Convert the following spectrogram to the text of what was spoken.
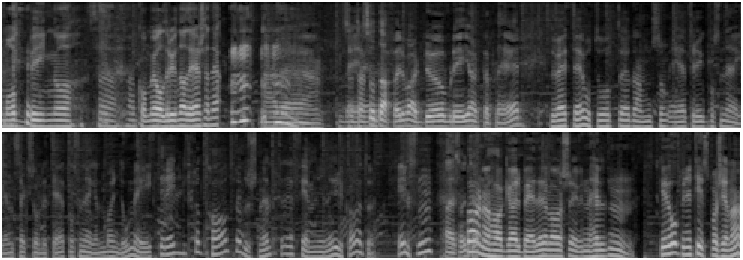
Mobbing og Så han kommer jo aldri unna det, skjønner jeg. Nei, det, det, Så, så derfor valgte du å bli hjelpepleier? du vet det, Otto, at eh, de som er trygge på sin egen seksualitet og sin egen manndom, er ikke redd for å ta tradisjonelt eh, feminine yrker, vet du. Hilsen Nei, sant, ja. barnehagearbeider Lars Øyvind Helden. Skal vi hoppe inn i tidsmaskina?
